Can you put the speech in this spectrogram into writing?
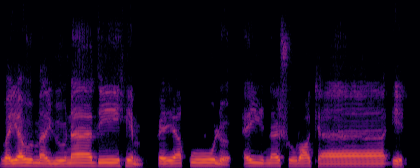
Ve yevme yunadihim feyekulu eyne şurakâi.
